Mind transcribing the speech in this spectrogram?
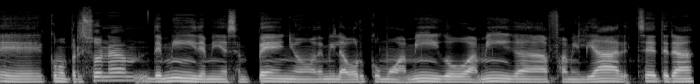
eh, como persona de mí, de mi desempeño, de mi labor como amigo, amiga, familiar, etcétera,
